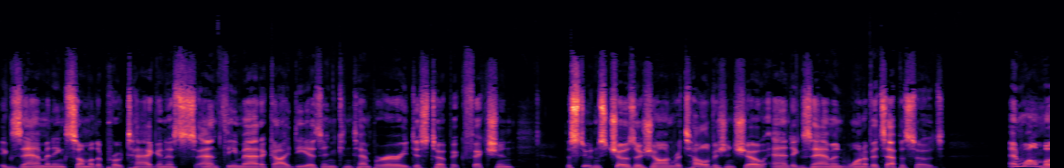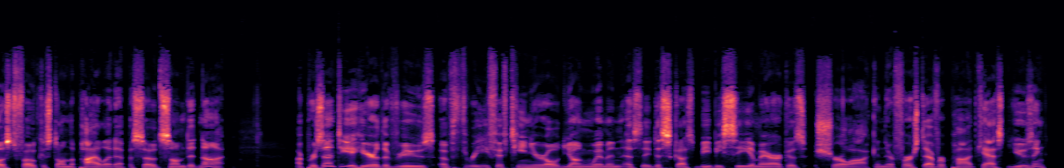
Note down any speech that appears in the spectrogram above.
examining some of the protagonists and thematic ideas in contemporary dystopic fiction, the students chose a genre television show and examined one of its episodes. And while most focused on the pilot episode, some did not. I present to you here the views of three 15 year old young women as they discuss BBC America's Sherlock in their first ever podcast using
